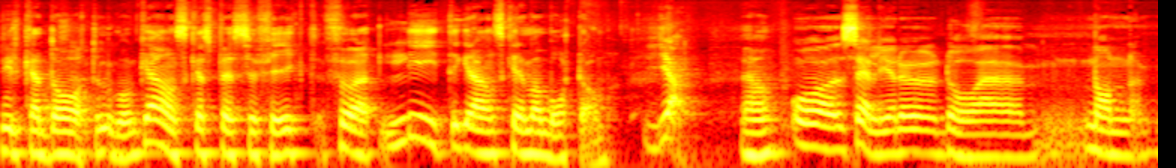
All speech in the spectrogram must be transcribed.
vilka datum det går, ganska specifikt för att lite grann skrämma bort dem. ja, Ja. och säljer du då eh, någon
